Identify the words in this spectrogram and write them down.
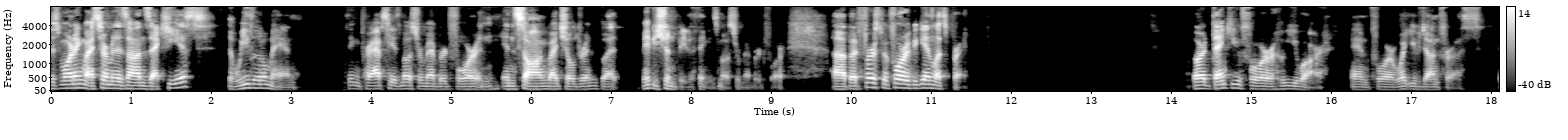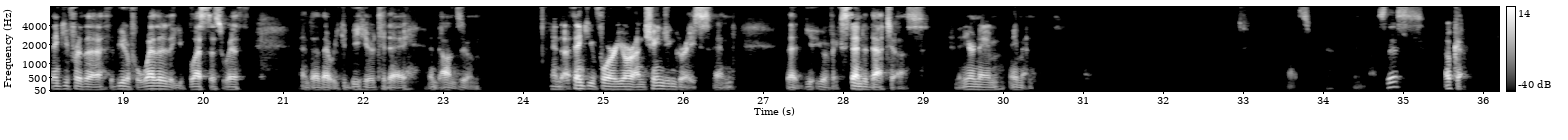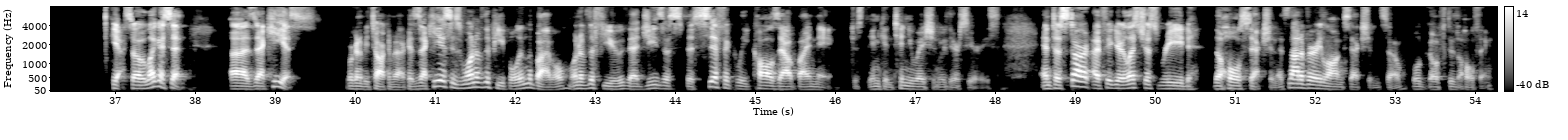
This morning, my sermon is on Zacchaeus, the wee little man. Thing perhaps he is most remembered for in, in song by children, but maybe shouldn't be the thing he's most remembered for. Uh, but first, before we begin, let's pray. Lord, thank you for who you are and for what you've done for us. Thank you for the, the beautiful weather that you've blessed us with and uh, that we could be here today and on Zoom. And uh, thank you for your unchanging grace and that you, you have extended that to us. In your name, amen. Let's minimize this. Okay. Yeah, so like I said, uh, Zacchaeus, we're going to be talking about because Zacchaeus is one of the people in the Bible, one of the few that Jesus specifically calls out by name, just in continuation with your series. And to start, I figure let's just read the whole section. It's not a very long section, so we'll go through the whole thing.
